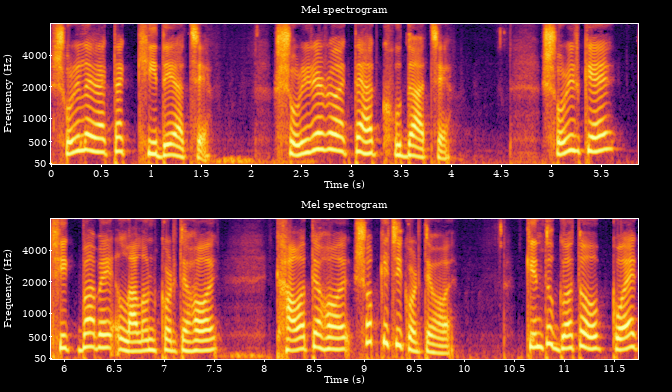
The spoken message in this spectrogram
শরীরের একটা খিদে আছে, শরীরেরও একটা ক্ষুদা আছে। শরীরকে ঠিকভাবে লালন করতে হয়, খাওয়াতে হয় সব কিছুই করতে হয়। কিন্তু গত কয়েক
